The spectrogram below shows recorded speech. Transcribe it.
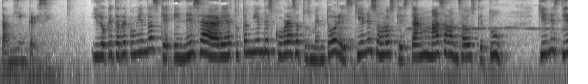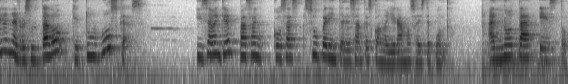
también crece. Y lo que te recomiendo es que en esa área tú también descubras a tus mentores, quiénes son los que están más avanzados que tú, quiénes tienen el resultado que tú buscas. Y saben qué, pasan cosas súper interesantes cuando llegamos a este punto. Anota esto,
